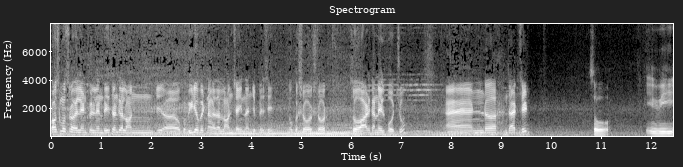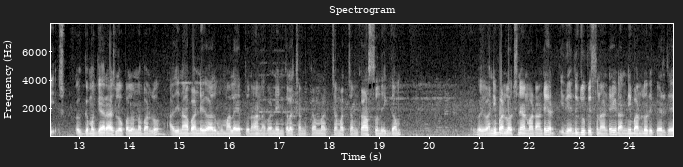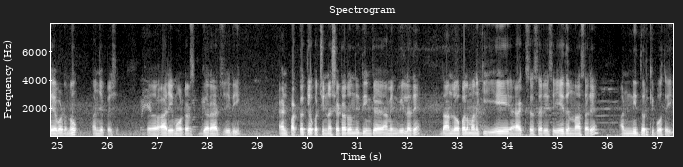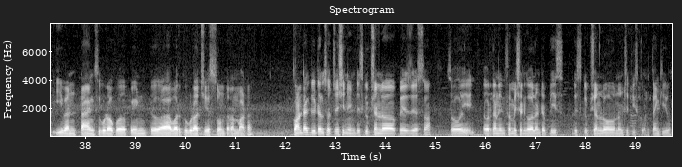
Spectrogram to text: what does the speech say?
కాస్మోస్ రాయల్ ఎన్ఫీల్డ్ నేను రీసెంట్గా లాంచ్ ఒక వీడియో పెట్టినా కదా లాంచ్ అయిందని చెప్పేసి ఒక షో స్టోర్ సో ఆడికన్నా వెళ్ళిపోవచ్చు. అండ్ దాట్స్ ఇట్ సో ఇవి మా గ్యారాజ్ లోపల ఉన్న బండ్లు. అది నా బండి కాదు మళ్ళీ చెప్తున్నా నా బండి వెనకాల చమక చమక్ చమకాస్తుంది ఎగ్దమ్ ఇవన్నీ బండ్లు వచ్చినాయి అనమాట అంటే ఇది ఎందుకు చూపిస్తున్నా అంటే ఇక్కడ అన్ని బండ్లు రిపేర్ చేయబడును అని చెప్పేసి. ఆర్ఈ మోటార్స్ గరాజ్ ఇది. అండ్ పక్కకి ఒక చిన్న షటర్ ఉంది దీనికి ఐ మీన్ వీళ్ళదే. దాని లోపల మనకి ఏ యాక్సెసరీస్ ఏది ఉన్నా సరే అన్నీ దొరికిపోతాయి. ఈవెన్ ట్యాంక్స్ కూడా ఒక పెయింట్ ఆ వర్క్ కూడా చేస్తూ ఉంటారు అనమాట కాంటాక్ట్ డీటెయిల్స్ వచ్చేసి నేను డిస్క్రిప్షన్లో పేజ్ చేస్తాను సో ఎవరికైనా ఇన్ఫర్మేషన్ కావాలంటే ప్లీజ్ డిస్క్రిప్షన్లో నుంచి తీసుకోండి. Thank you.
